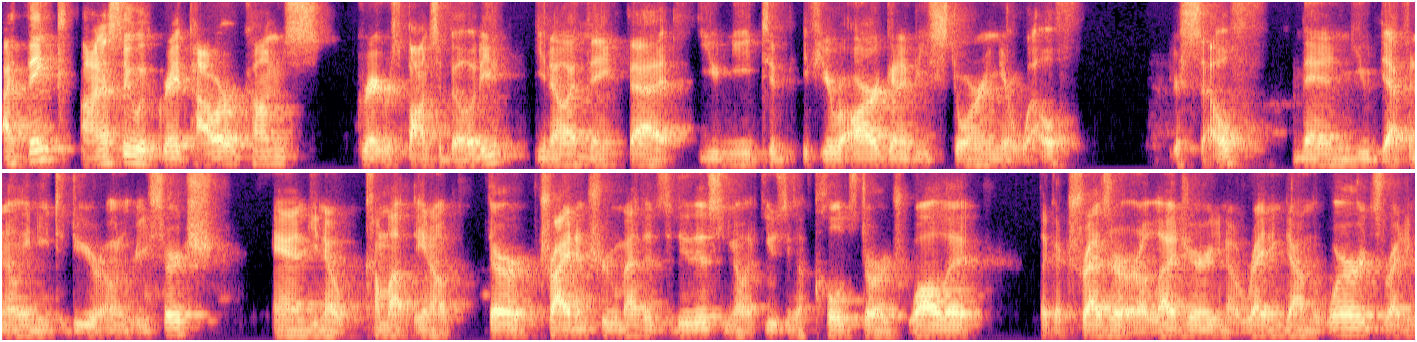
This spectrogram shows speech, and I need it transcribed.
I think honestly, with great power comes great responsibility. You know, I mm-hmm. think that you need to, if you are going to be storing your wealth yourself, then you definitely need to do your own research and, you know, come up, you know, there are tried and true methods to do this, you know, like using a cold storage wallet, like a Trezor or a Ledger, you know, writing down the words, writing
